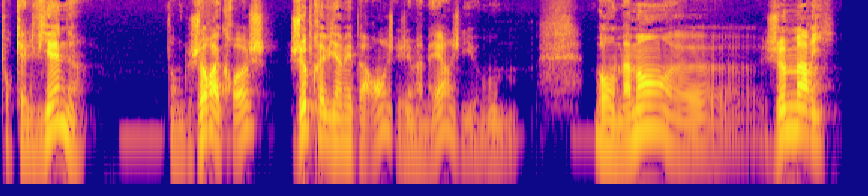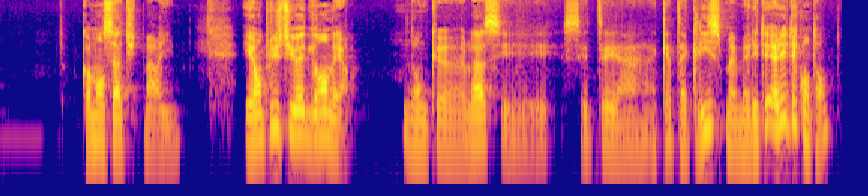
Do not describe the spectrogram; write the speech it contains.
pour qu'elle vienne. Donc je raccroche, je préviens mes parents, j'ai ma mère, je dis bon maman, je me marie. Comment ça tu te maries? Et en plus, tu vas être grand-mère. Donc euh, là, c'était un cataclysme, mais elle était, elle était contente.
